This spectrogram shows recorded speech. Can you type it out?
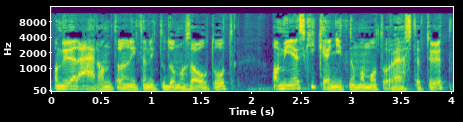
amivel áramtalanítani tudom az autót, amihez ki kell nyitnom a motorháztetőt,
